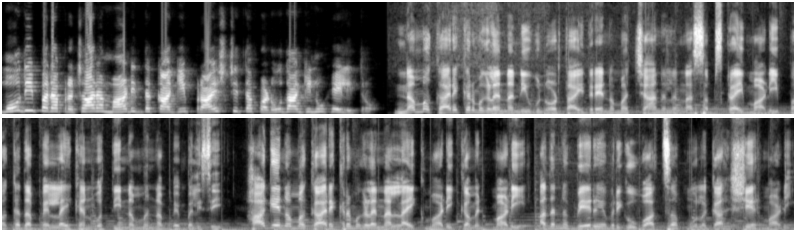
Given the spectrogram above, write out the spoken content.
ಮೋದಿ ಪರ ಪ್ರಚಾರ ಮಾಡಿದ್ದಕ್ಕಾಗಿ ಪ್ರಾಯಶ್ಚಿತ್ತ ಪಡುವುದಾಗಿನೂ ಹೇಳಿದ್ರು. ನಮ್ಮ ಕಾರ್ಯಕ್ರಮಗಳನ್ನ ನೀವು ನೋಡ್ತಾ ಇದ್ರೆ ನಮ್ಮ ಚಾನೆಲ್ ಅನ್ನ ಸಬ್ಸ್ಕ್ರೈಬ್ ಮಾಡಿ ಪಕ್ಕದ ಬೆಲ್ಲೈಕನ್ ಒತ್ತಿ ನಮ್ಮನ್ನ ಬೆಂಬಲಿಸಿ. ಹಾಗೆ ನಮ್ಮ ಕಾರ್ಯಕ್ರಮಗಳನ್ನ ಲೈಕ್ ಮಾಡಿ, ಕಮೆಂಟ್ ಮಾಡಿ, ಅದನ್ನ ಬೇರೆಯವರಿಗೂ ವಾಟ್ಸ್ಆಪ್ ಮೂಲಕ ಶೇರ್ ಮಾಡಿ.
